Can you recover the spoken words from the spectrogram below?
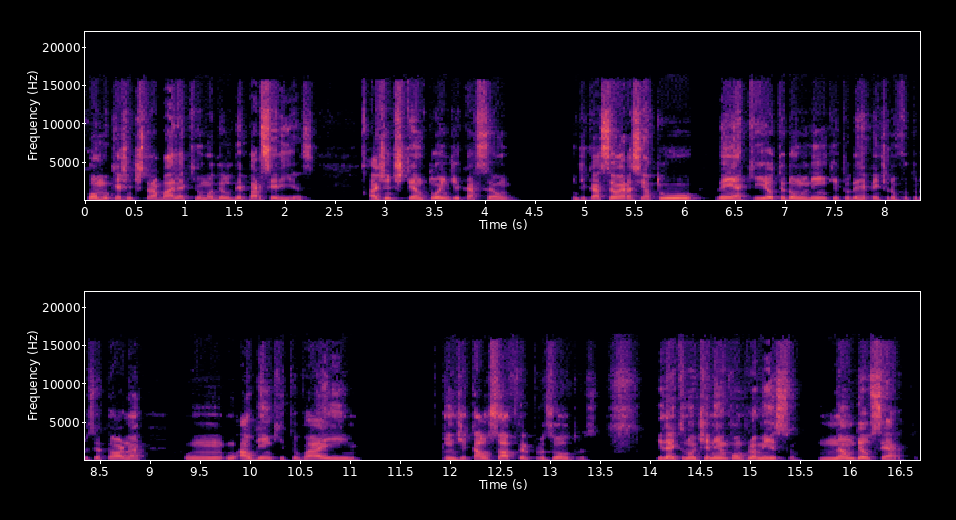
Como que a gente trabalha aqui o modelo de parcerias? A gente tentou indicação, Indicação era assim, ó, tu vem aqui, eu te dou um link, e tu de repente no futuro se torna um, alguém que tu vai indicar o software para os outros. E daí tu não tinha nenhum compromisso. Não deu certo,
